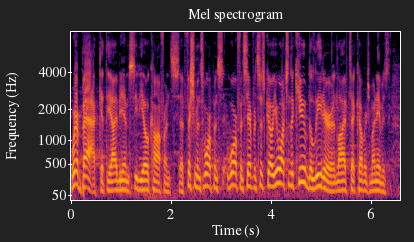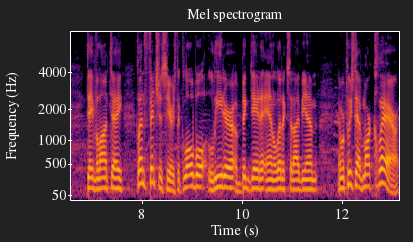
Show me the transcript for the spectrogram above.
We're back at the IBM CDO conference at Fisherman's Wharf in, San Francisco. You're watching theCUBE, the leader in live tech coverage. My name is Dave Vellante. Glenn Finch is here, he's the global leader of big data analytics at IBM. And we're pleased to have Mark Clare.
